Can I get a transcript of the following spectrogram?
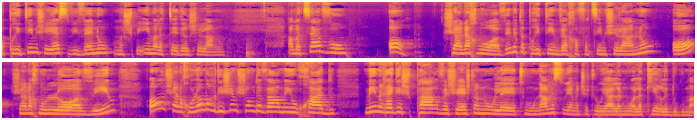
הפריטים שיש סביבנו משפיעים על התדר שלנו. המצב הוא או שאנחנו אוהבים את הפריטים והחפצים שלנו, או שאנחנו לא אוהבים, או שאנחנו לא מרגישים שום דבר מיוחד, מין רגש פר ושיש לנו לתמונה מסוימת שתלויה לנו על הקיר לדוגמה.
